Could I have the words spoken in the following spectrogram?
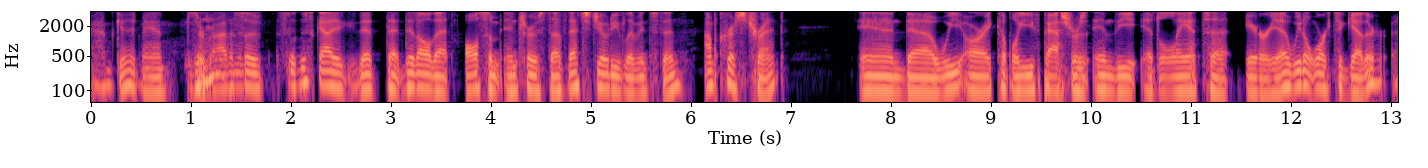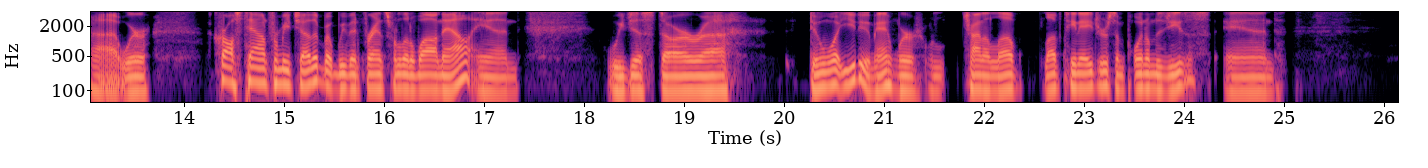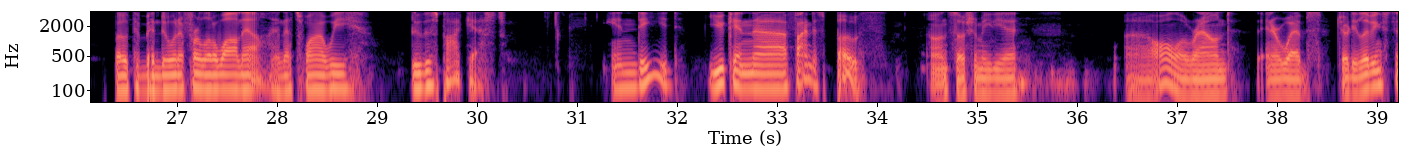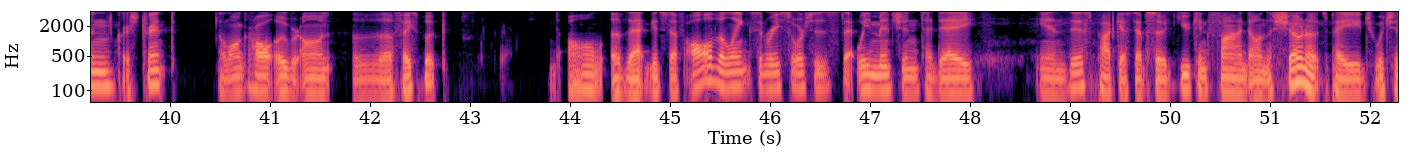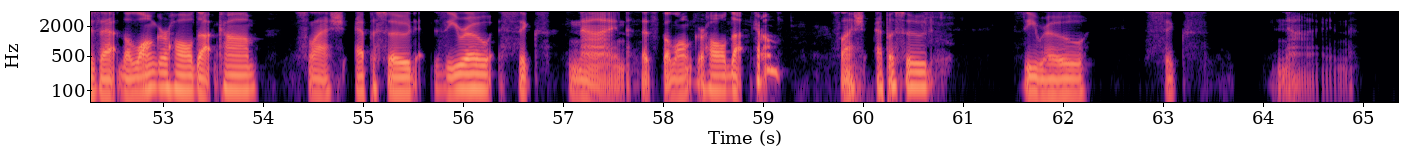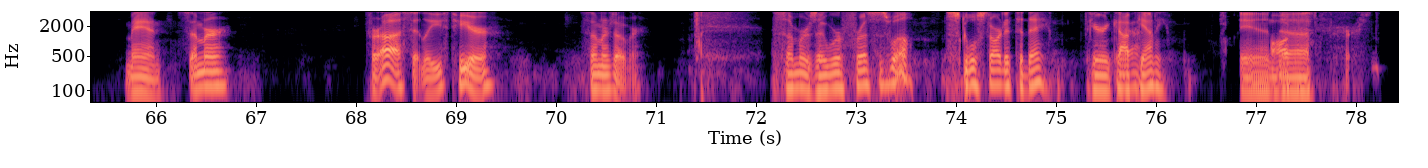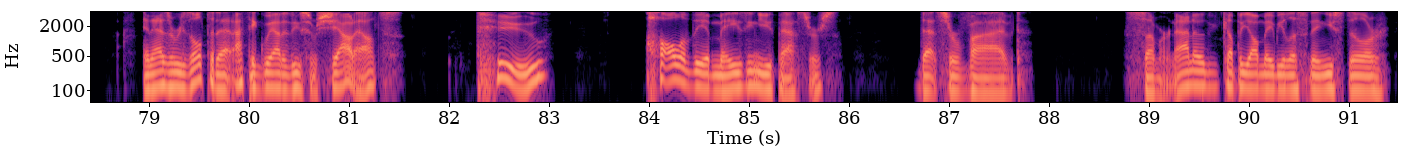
I'm good, man. Surviving. Yeah, so so this guy that that did all that awesome intro stuff, that's Jody Livingston. I'm Chris Trent. And uh, we are a couple youth pastors in the Atlanta area. We don't work together. Uh, we're across town from each other, but we've been friends for a little while now, and we just are uh, doing what you do, man. We're, we're trying to love love teenagers and point them to Jesus, and both have been doing it for a little while now, and that's why we do this podcast. Indeed. You can uh, find us both on social media, uh, all around the interwebs. Jody Livingston, Chris Trent, The Longer Haul over on the Facebook, and all of that good stuff. All the links and resources that we mentioned today in this podcast episode, you can find on the show notes page, which is at thelongerhaul.com slash episode 069. That's thelongerhaul.com slash episode 069. Man, summer, for us at least here, summer's over. Summer's over for us as well. School started today here in Cobb Yeah. County. And uh, 1st. And as a result of that, I think we ought to do some shout outs to all of the amazing youth pastors that survived summer. Now I know a couple of y'all may be listening, you still are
